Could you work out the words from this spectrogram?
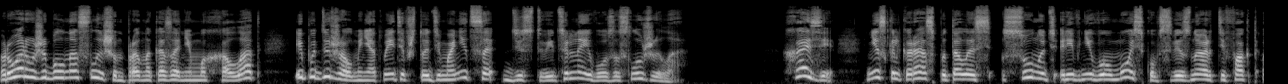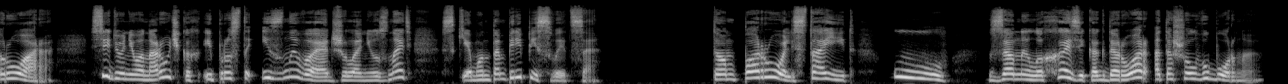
Руар уже был наслышан про наказание Махалат и поддержал меня, отметив, что демоница действительно его заслужила. Хази несколько раз пыталась сунуть ревнивую моську в связной артефакт Руара, сидя у него на ручках и просто изнывая от желания узнать, с кем он там переписывается. «Там пароль стоит! у, -у, -у Заныла Хази, когда Руар отошел в уборную.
